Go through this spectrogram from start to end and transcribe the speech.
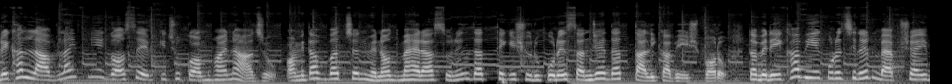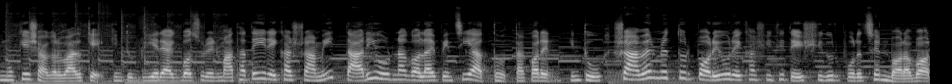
রেখার লাভ লাইফ নিয়ে গসেপ কিছু কম হয় না আজও। অমিতাভ বচ্চন, বিনোদ মেহরা, সুনীল দত্ত থেকে শুরু করে সঞ্জয় দত্ত, তালিকা বেশ বড়। তবে রেখা বিয়ে করেছিলেন ব্যবসায়ী মুকেশ আগরওয়ালকে। কিন্তু বিয়ের এক বছরের মাথাতেই রেখার স্বামী তারই ওড়না গলায় পেঁচিয়ে আত্মহত্যা করেন। কিন্তু স্বামীর মৃত্যুর পরেও রেখা সিঁথিতে সিঁদুর পরেছেন বরাবর।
